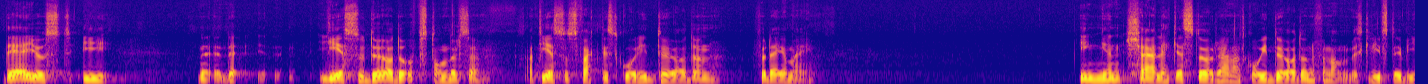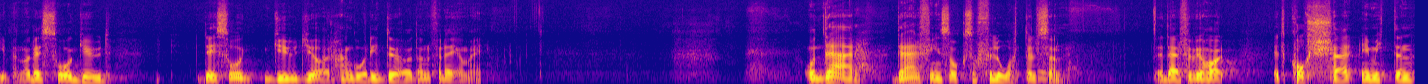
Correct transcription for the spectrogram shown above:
det är just i Jesu död och uppståndelse. Att Jesus faktiskt går i döden för dig och mig. Ingen kärlek är större än att gå i döden för någon, beskrivs det i Bibeln. Och det är så Gud, det är så Gud gör. Han går i döden för dig och mig. Och där, där finns också förlåtelsen. Det är därför vi har ett kors här i mitten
